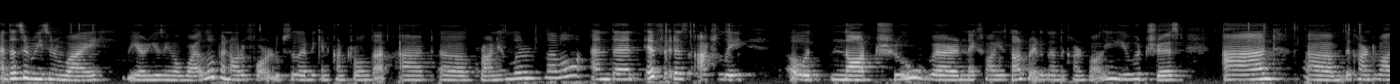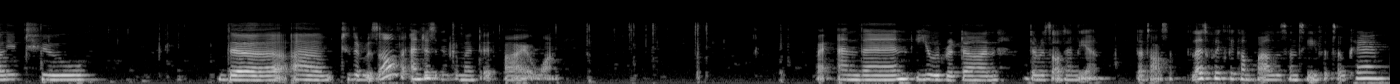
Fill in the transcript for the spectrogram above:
And that's the reason why we are using a while loop and not a for loop so that we can control that at a granular level. And then if it is actually oh, not true, where next value is not greater than the current value, you would just add um, the current value to the um, to the result and just increment it by one. Right, and then you would return the result in the end. That's awesome. Let's quickly compile this and see if it's okay.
